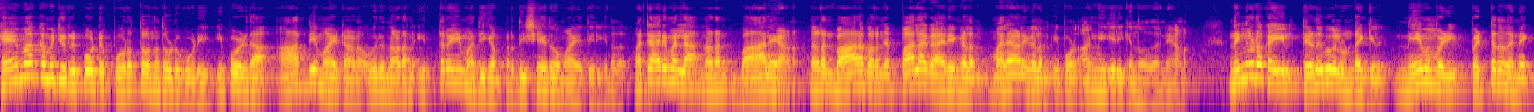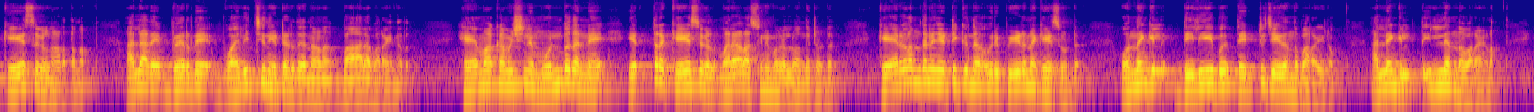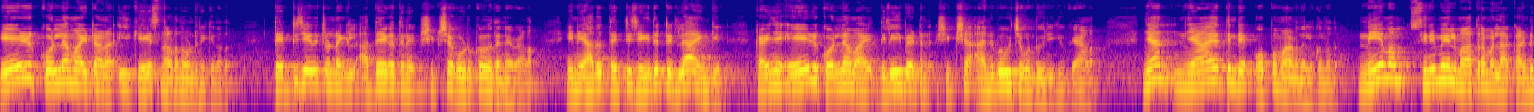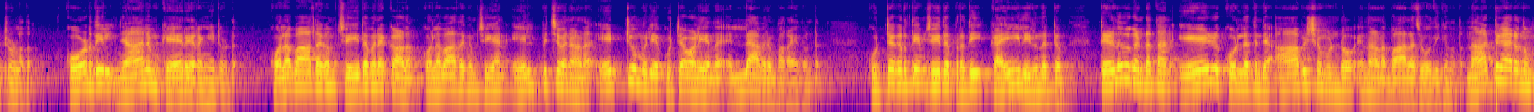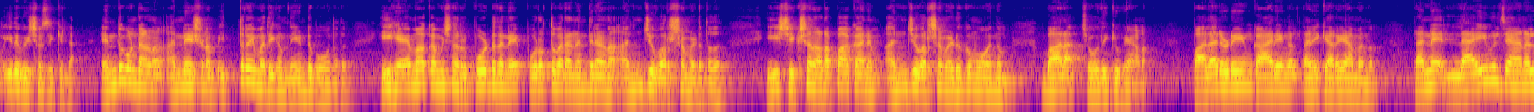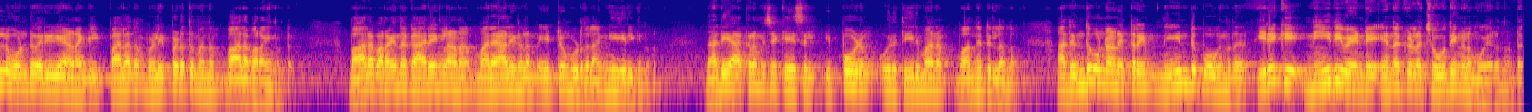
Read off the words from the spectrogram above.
Hema committee report പുറത്തു വന്നതോടുകൂടി ഇപ്പോഴിതാ ആദ്യമായിട്ടാണ് ഒരു നടൻ ഇത്രയും അധികം പ്രതിഷേധവുമായി എത്തിയിരിക്കുന്നത്. മറ്റാരുമല്ല നടൻ ബാലയാണ്. നടൻ ബാല പറഞ്ഞ പല കാര്യങ്ങളും മലയാളികളും ഇപ്പോൾ അംഗീകരിക്കുന്നത് തന്നെയാണ്. നിങ്ങളുടെ കയ്യിൽ തെളിവുകൾ ഉണ്ടെങ്കിൽ നിയമം വഴി പെട്ടെന്ന് തന്നെ കേസുകൾ നടത്തണം. അല്ലാതെ വെറുതെ വലിച്ചു നീട്ടരുത് എന്നാണ് ബാല പറയുന്നത്. ഹേമ കമ്മീഷന് മുൻപ് തന്നെ എത്ര കേസുകൾ മലയാള സിനിമകളിൽ വന്നിട്ടുണ്ട്. കേരളം തന്നെ ഞെട്ടിക്കുന്ന ഒരു പീഡന കേസുണ്ട്. ഒന്നെങ്കിൽ ദിലീപ് തെറ്റു ചെയ്തെന്ന് പറയണം അല്ലെങ്കിൽ ഇല്ലെന്ന് പറയണം. ഏഴ് കൊല്ലമായിട്ടാണ് ഈ കേസ് നടന്നുകൊണ്ടിരിക്കുന്നത്. തെറ്റ് ചെയ്തിട്ടുണ്ടെങ്കിൽ അദ്ദേഹത്തിന് ശിക്ഷ കൊടുക്കുക തന്നെ വേണം. ഇനി അത് തെറ്റ് ചെയ്തിട്ടില്ല എങ്കിൽ കഴിഞ്ഞ ഏഴ് കൊല്ലമായി ദിലീപേട്ടൻ ശിക്ഷ അനുഭവിച്ചു കൊണ്ടിരിക്കുകയാണ്. ഞാൻ ന്യായത്തിന്റെ ഒപ്പമാണ് നിൽക്കുന്നത്. നിയമം സിനിമയിൽ മാത്രമല്ല കണ്ടിട്ടുള്ളത്. കോടതിയിൽ ഞാനും കയറി ഇറങ്ങിയിട്ടുണ്ട്. കൊലപാതകം ചെയ്തവനേക്കാളും കൊലപാതകം ചെയ്യാൻ ഏൽപ്പിച്ചവനാണ് ഏറ്റവും വലിയ കുറ്റവാളിയെന്ന് എല്ലാവരും പറയുന്നുണ്ട്. കുറ്റകൃത്യം ചെയ്ത പ്രതി കയ്യിലിരുന്നിട്ടും തെളിവ് കണ്ടെത്താൻ ഏഴ് കൊല്ലത്തിന്റെ ആവശ്യമുണ്ടോ എന്നാണ് ബാല ചോദിക്കുന്നത്. നാട്ടുകാരൊന്നും ഇത് വിശ്വസിക്കില്ല. എന്തുകൊണ്ടാണ് അന്വേഷണം ഇത്രയും അധികം നീണ്ടുപോകുന്നത്? ഈ ഹേമ കമ്മീഷൻ റിപ്പോർട്ട് തന്നെ പുറത്തു വരാൻ എന്തിനാണ് അഞ്ചു വർഷം എടുത്തത്? ഈ ശിക്ഷ നടപ്പാക്കാനും അഞ്ചു വർഷം എടുക്കുമോ എന്നും ബാല ചോദിക്കുകയാണ്. പലരുടെയും കാര്യങ്ങൾ തനിക്കറിയാമെന്നും തന്നെ ലൈവ് ചാനലിൽ കൊണ്ടുവരികയാണെങ്കിൽ പലതും വെളിപ്പെടുത്തുമെന്നും ബാല പറയുന്നുണ്ട്. ബാല പറയുന്ന കാര്യങ്ങളാണ് മലയാളികളും ഏറ്റവും കൂടുതൽ അംഗീകരിക്കുന്നത്. നടി ആക്രമിച്ച കേസിൽ ഇപ്പോഴും ഒരു തീരുമാനം വന്നിട്ടില്ലെന്നും. അതെന്തുകൊണ്ടാണ് ഇത്രയും നീണ്ടുപോകുന്നത്? ഇരയ്ക്ക് നീതി വേണ്ടേ എന്നൊക്കെയുള്ള ചോദ്യങ്ങളും ഉയരുന്നുണ്ട്.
